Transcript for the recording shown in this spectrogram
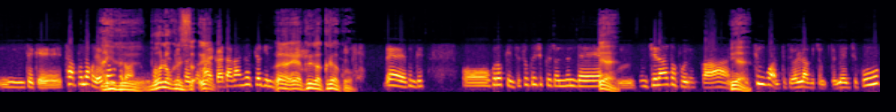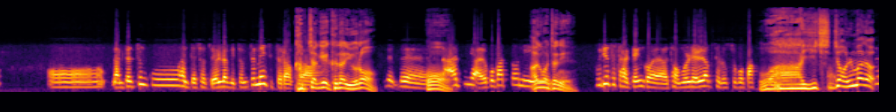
음 되게 차분하고 여성스러운 아이고, 뭘로 그랬어? 좀 예. 성격인데 예, 예. 그러니까, 그래갖고. 네 근데 어 그렇게 이제 소개시켜 줬는데 예. 음, 좀 지나서 보니까 예. 그 친구한테도 연락이 좀 뜸해지고 어 남자친구한테 저도 연락이 좀 뜸해지더라고요. 갑자기 그날 이후로 네, 네. 어. 나중에 알고 봤더니 알고 봤더니. 둘이서 잘 된 거예요. 저 몰래 연락처를 주고 받고. 와, 이게 진짜 얼마나. 네.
